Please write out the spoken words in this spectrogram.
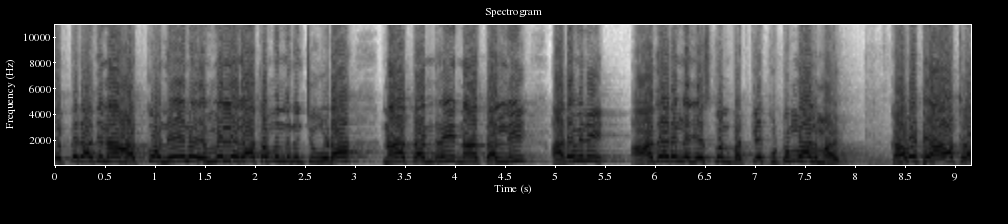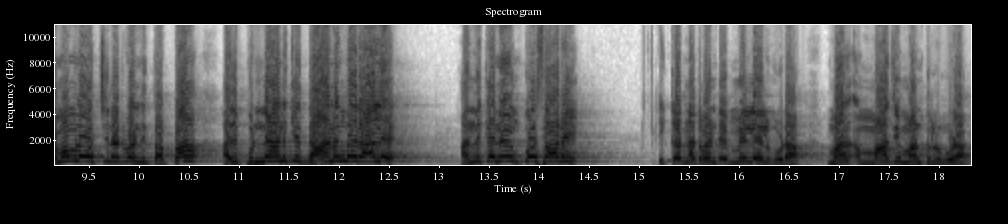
చెప్తారు. అది నా హక్కు. నేను ఎమ్మెల్యే కాకముందు నుంచి కూడా నా తండ్రి నా తల్లి అడవిని ఆధారంగా చేసుకొని బతికే కుటుంబాలు మావి. కాబట్టి ఆ క్రమంలో వచ్చినటువంటి తప్ప అది పుణ్యానికి దానంగా రాలే. అందుకనే ఇంకోసారి ఇక్కడ ఉన్నటువంటి ఎమ్మెల్యేలు కూడా మా- మాజీ మంత్రులు కూడా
